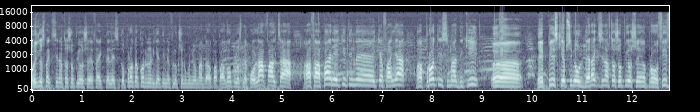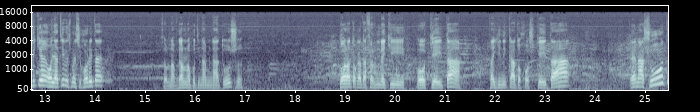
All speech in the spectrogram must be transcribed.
Ο ίδιος παίκτης είναι αυτός ο οποίος θα εκτελέσει το πρώτο κόρνερ για την φιλοξενούμενη ομάδα. Ο Παπαδόπουλος με πολλά φάλτσα α, θα πάρει εκεί την ε, κεφαλιά. Α, πρώτη σημαντική ε, επίσκεψη. Ο Λιμπεράκη είναι αυτός ο οποίος ε, προωθήθηκε. Ο Λιατίδης, με συγχωρείτε. Θέλουν να βγάλουν από την άμυνά τους. Τώρα το καταφέρνουν εκεί ο Κεϊτά. Θα γίνει κάτοχος Κεϊτά. Ένα σουτ.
